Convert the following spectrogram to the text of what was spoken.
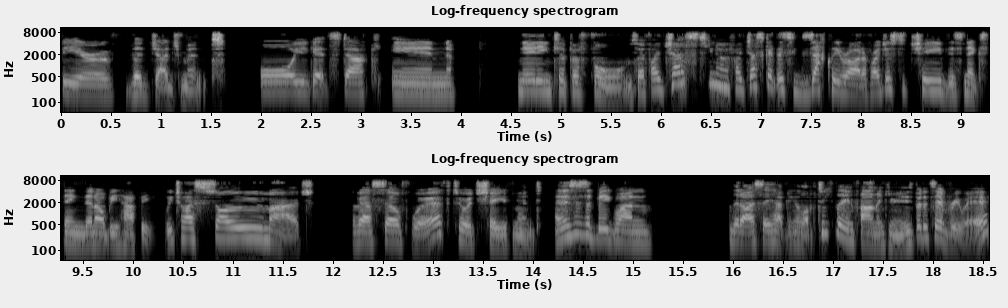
fear of the judgment, or you get stuck in needing to perform. So if I just, you know, if I just get this exactly right, if I just achieve this next thing, then I'll be happy. We tie so much of our self worth to achievement. And this is a big one that I see happening a lot, particularly in farming communities, but it's everywhere,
